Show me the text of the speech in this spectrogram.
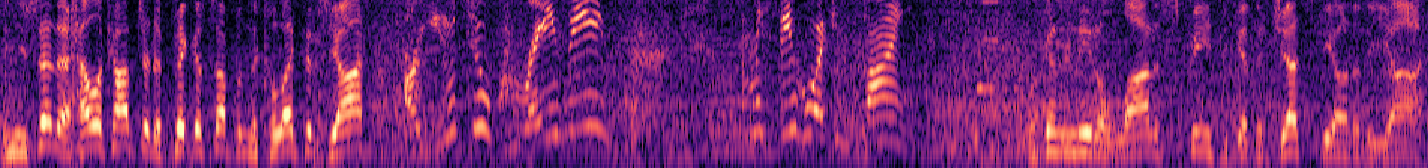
Can you send a helicopter to pick us up from the Collective's yacht? Are you two crazy? Let me see who I can find. We're gonna need a lot of speed to get the jet ski onto the yacht.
